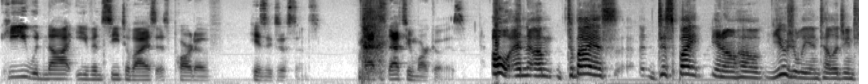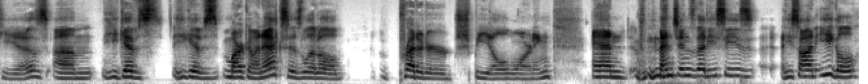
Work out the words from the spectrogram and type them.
he would not even see Tobias as part of his existence. That's that's who Marco is. Oh, and um, Tobias, despite you know how usually intelligent he is, um, he gives he gives Marco and Ax his little predator spiel warning, and mentions that he sees he saw an eagle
